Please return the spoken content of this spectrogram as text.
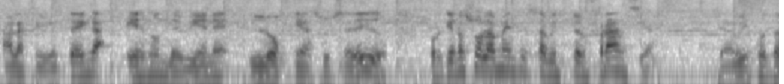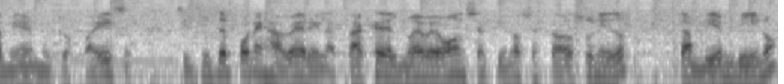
a la que yo tenga, es donde viene lo que ha sucedido. Porque no solamente se ha visto en Francia, se ha visto también en muchos países. Si tú te pones a ver el ataque del 9-11 aquí en los Estados Unidos, también vino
